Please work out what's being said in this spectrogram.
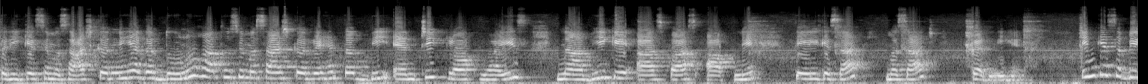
तरीके से मसाज करनी है। अगर दोनों हाथों से मसाज कर रहे हैं, तब भी एंटी क्लॉकवाइज नाभि के आसपास आपने तेल के साथ मसाज करनी है। इनके सभी,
